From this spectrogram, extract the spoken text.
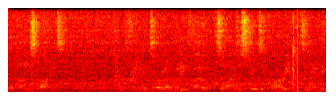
a dying strides. And Victoria, winning foe, survives a steward's inquiry to name the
